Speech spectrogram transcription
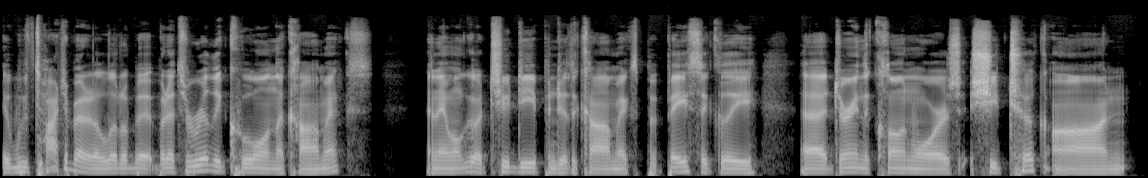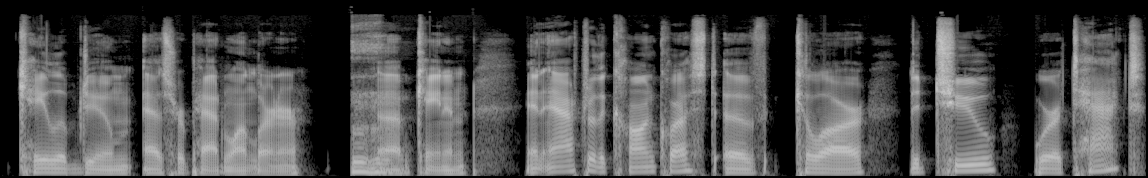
We've talked about it a little bit, but it's really cool in the comics and I won't go too deep into the comics, but basically, uh, during the Clone Wars, she took on Caleb Dume as her Padawan learner, Mhm. um, Kanan. And after the conquest of Kaller, the two were attacked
